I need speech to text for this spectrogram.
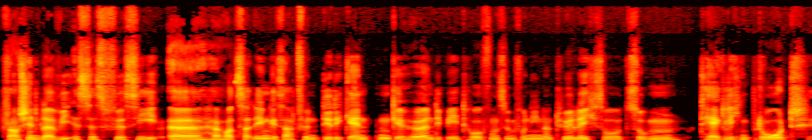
Frau Schindler, wie ist es für Sie? Äh, Herr Hotz hat eben gesagt, für einen Dirigenten gehören die Beethoven-Symphonien natürlich so zum täglichen Brot,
